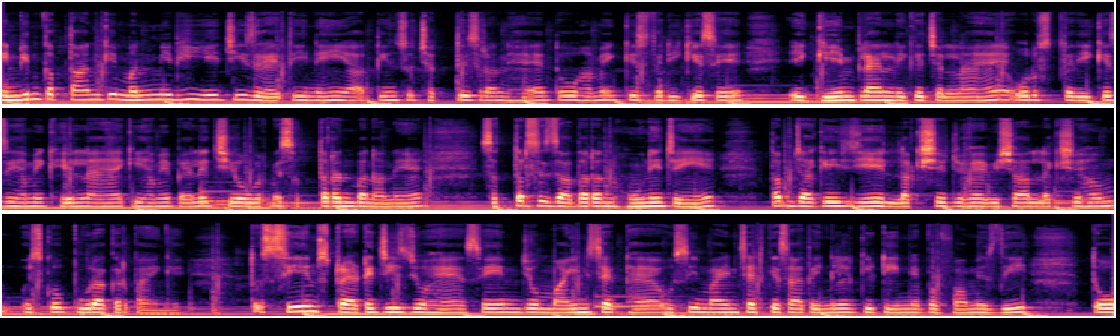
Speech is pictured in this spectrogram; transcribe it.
इंडियन कप्तान के मन में भी ये चीज़ रहती नहीं। यार 336 रन है तो हमें किस तरीके से एक गेम प्लान लेके चलना है और उस तरीके से हमें खेलना है कि हमें पहले छः ओवर में सत्तर रन बनाने हैं, सत्तर से ज़्यादा रन होने चाहिए, तब जाके ये लक्ष्य जो है, विशाल लक्ष्य हम इसको पूरा कर पाएँगे। तो सेम स्ट्रैटेजीज़ जो हैं सेम जो माइंडसेट है, उसी माइंडसेट के साथ इंग्लैंड की टीम ने परफॉर्मेंस दी। तो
